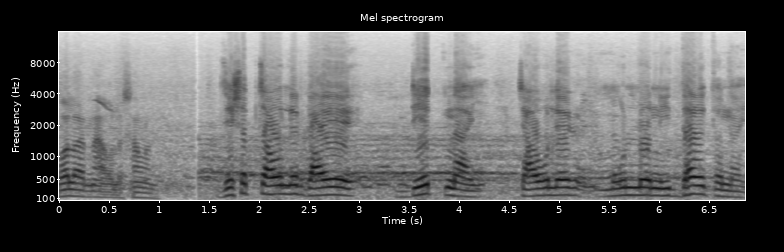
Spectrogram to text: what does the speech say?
বলার না বলা সামান যেসব চাউলের গায়ে ডেট নাই, চাউলের মূল্য নির্ধারিত নাই,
